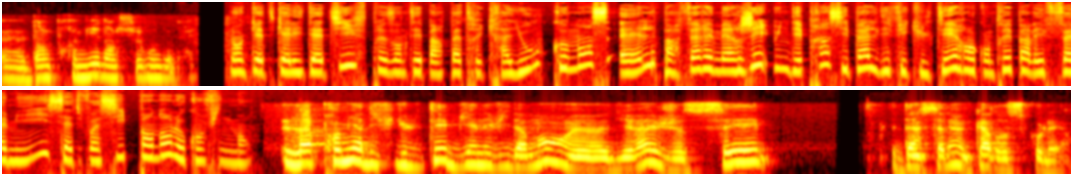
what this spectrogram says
dans le premier et dans le second degré. L'enquête qualitative présentée par Patrick Rayou commence, elle, par faire émerger une des principales difficultés rencontrées par les familles, cette fois-ci pendant le confinement. La première difficulté, bien évidemment, euh, dirais-je, c'est d'installer un cadre scolaire.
